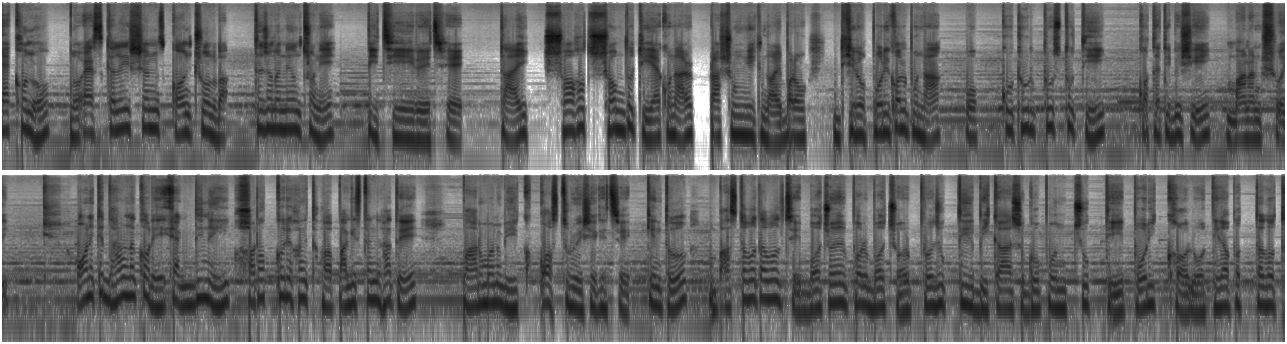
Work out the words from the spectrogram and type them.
এখনও এসকালেশন কন্ট্রোল বা উত্তেজনা নিয়ন্ত্রণে পিছিয়ে রয়েছে। তাই সহজ শব্দটি এখন আর প্রাসঙ্গিক নয়, বরং দৃঢ় পরিকল্পনা ও কঠোর প্রস্তুতি কথাটি বেশি মানানসই। অনেকে ধারণা করে একদিনেই হঠাৎ করে হয়তো পাকিস্তানের হাতে পারমাণবিক অস্ত্র এসে গেছে। কিন্তু বাস্তবতা বলছে, বছরের পর বছর প্রযুক্তির বিকাশ, গোপন চুক্তি, পরীক্ষণ ও নিরাপত্তাগত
